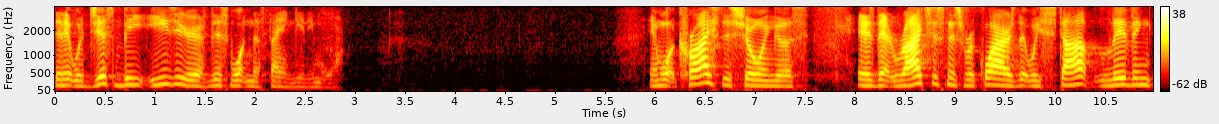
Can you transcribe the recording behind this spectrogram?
that it would just be easier if this wasn't a thing anymore. And what Christ is showing us is that righteousness requires that we stop living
